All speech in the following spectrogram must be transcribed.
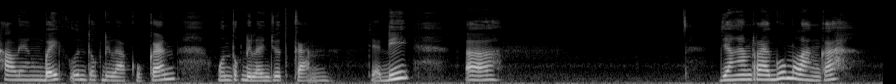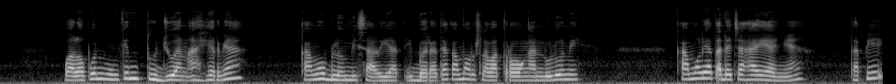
hal yang baik untuk dilakukan, untuk dilanjutkan. Jadi, uh, jangan ragu melangkah, walaupun mungkin tujuan akhirnya kamu belum bisa lihat. Ibaratnya kamu harus lewat terowongan dulu nih. Kamu lihat ada cahayanya, tapi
